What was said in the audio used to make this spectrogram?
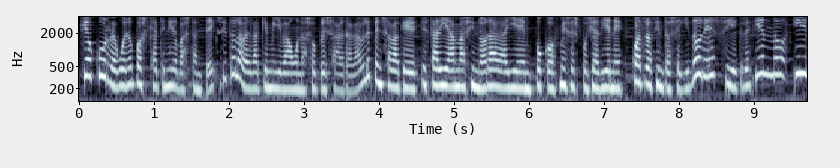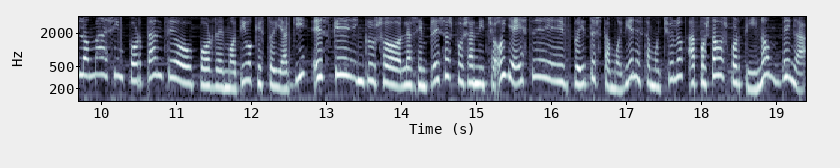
¿Qué ocurre? Bueno, pues que ha tenido bastante éxito. La verdad que me lleva una sorpresa agradable. Pensaba que estaría más ignorada y en pocos meses pues ya tiene 400 seguidores, sigue creciendo. Y lo más importante o por el motivo que estoy aquí aquí es que incluso las empresas pues han dicho, oye, este proyecto está muy bien, está muy chulo, apostamos por ti, ¿no? Venga,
